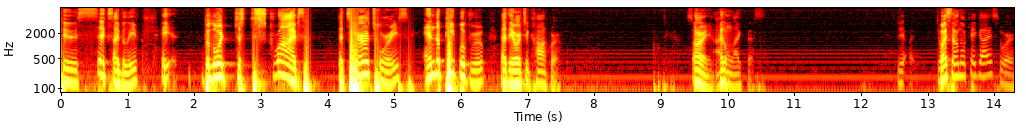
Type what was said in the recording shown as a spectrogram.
to 6, I believe, the Lord just describes the territories and the people group that they were to conquer. Sorry, I don't like this. Do I sound okay, guys? Or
